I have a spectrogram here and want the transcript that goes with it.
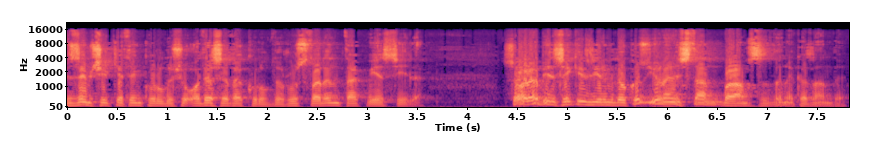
bizim şirketin kuruluşu Odessa'da kuruldu Rusların takviyesiyle. Sonra 1829 Yunanistan bağımsızlığını kazandı.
